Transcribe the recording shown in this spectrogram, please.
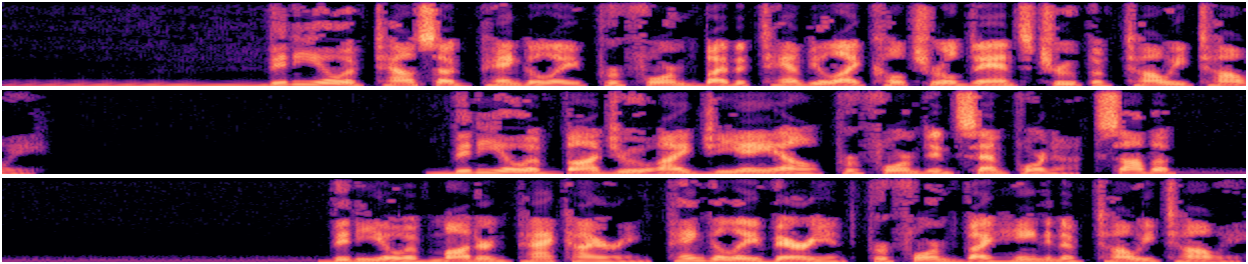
Video of Tausug Pangalay performed by the Tambulay Cultural Dance Troupe of Tawi Tawi. Video of Bajau Igal performed in Semporna, Sabah. Video of modern Pakiring, Pangalay variant performed by Hainan of Tawi Tawi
